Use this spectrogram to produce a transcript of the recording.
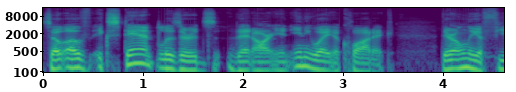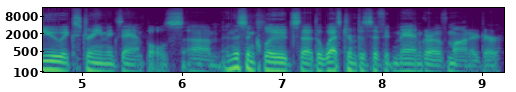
So of extant lizards that are in any way aquatic, there are only a few extreme examples, um, and this includes uh, the Western Pacific mangrove monitor,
